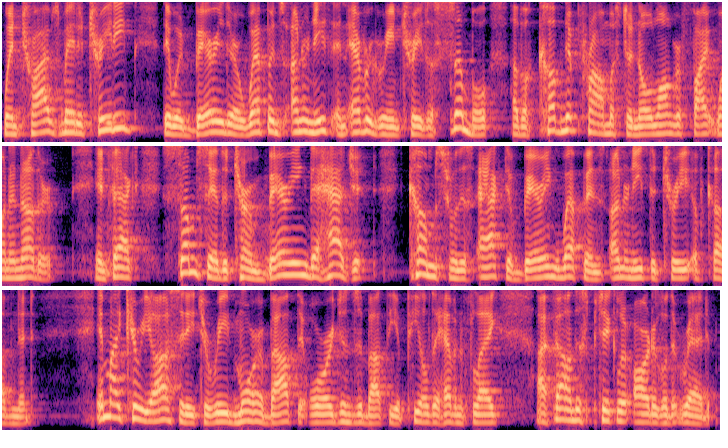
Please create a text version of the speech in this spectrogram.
When tribes made a treaty, they would bury their weapons underneath an evergreen tree as a symbol of a covenant promise to no longer fight one another. In fact, some say the term burying the hatchet comes from this act of burying weapons underneath the tree of covenant. In my curiosity to read more about the origins about the appeal to heaven flag, I found this particular article that read,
